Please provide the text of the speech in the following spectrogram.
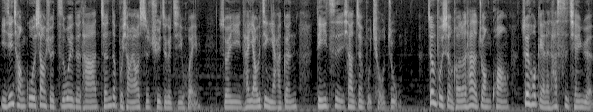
已经尝过上学滋味的他，真的不想要失去这个机会，所以他咬紧牙根，第一次向政府求助。政府审核了他的状况，最后给了他四千元。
